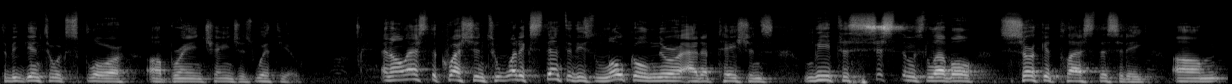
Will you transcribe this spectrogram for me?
to begin to explore uh, brain changes with you. And I'll ask the question, to what extent do these local neuroadaptations lead to systems level circuit plasticity, um,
